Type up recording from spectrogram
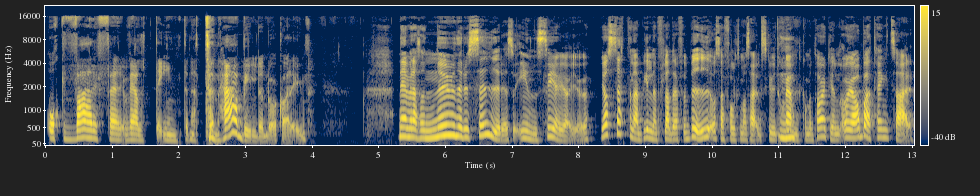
Och varför välte internet den här bilden då, Karin? Nej men alltså nu när du säger det så inser jag ju. Jag har sett den här bilden fladdra förbi och så folk som har så skrivit skämtkommentarer till den och jag har bara tänkt så här.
